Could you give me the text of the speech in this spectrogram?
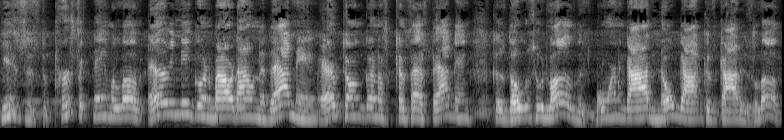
His is the perfect name of love. Every knee going to bow down to that name. Every tongue going to confess that name. Because those who love is born of God and know God because God is love.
